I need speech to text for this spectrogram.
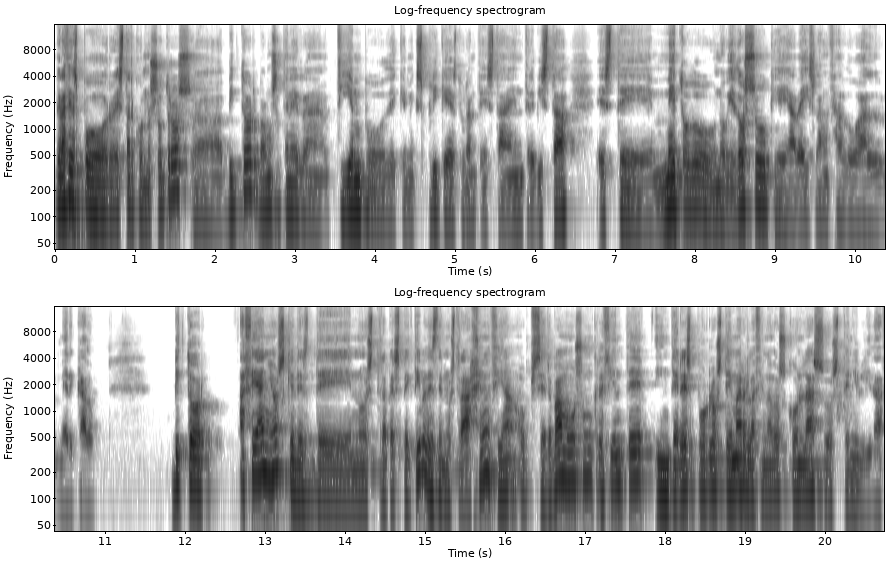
Gracias por estar con nosotros, ah, Víctor. Vamos a tener ah, tiempo de que me expliques durante esta entrevista este método novedoso que habéis lanzado al mercado. Víctor, hace años que desde nuestra perspectiva, desde nuestra agencia, observamos un creciente interés por los temas relacionados con la sostenibilidad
